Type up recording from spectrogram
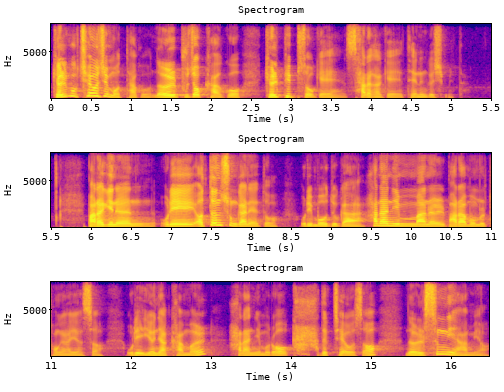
결국 채우지 못하고 늘 부족하고 결핍 속에 살아가게 되는 것입니다. 바라기는 우리 어떤 순간에도 우리 모두가 하나님만을 바라봄을 통하여서 우리의 연약함을 하나님으로 가득 채워서 늘 승리하며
